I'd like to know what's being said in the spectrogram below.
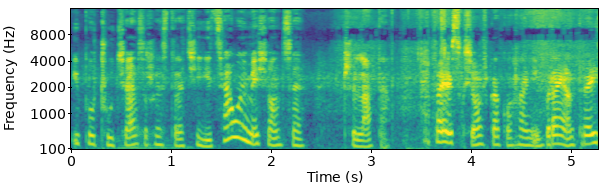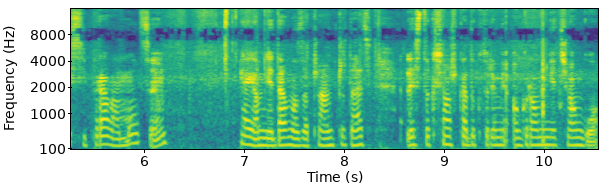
i poczucia, że stracili całe miesiące czy lata. To jest książka, kochani, Brian Tracy, Prawa Mocy. Ja ją niedawno zaczęłam czytać, ale jest to książka, do której mnie ogromnie ciągło.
